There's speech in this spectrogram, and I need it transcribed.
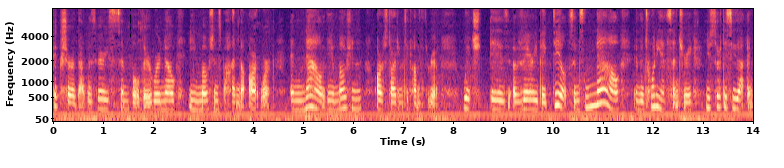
picture that was very simple. There were no emotions behind the artwork and now the emotions are starting to come through. which is a very big deal since now in the 20th century you start to see that in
